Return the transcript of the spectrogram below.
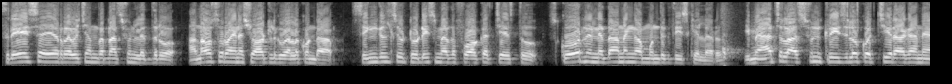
శ్రేయస్ అయ్యర్ రవిచంద్రన్ అశ్విన్ ఇద్దరు అనవసరమైన షాట్లకు వెళ్ళకుండా సింగిల్స్ టుడీస్ మీద ఫోకస్ చేస్తూ స్కోర్ని నిదానంగా ముందుకు తీసుకెళ్ళారు. ఈ మ్యాచ్లో అశ్విన్ క్రీజ్లోకి వచ్చి రాగానే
